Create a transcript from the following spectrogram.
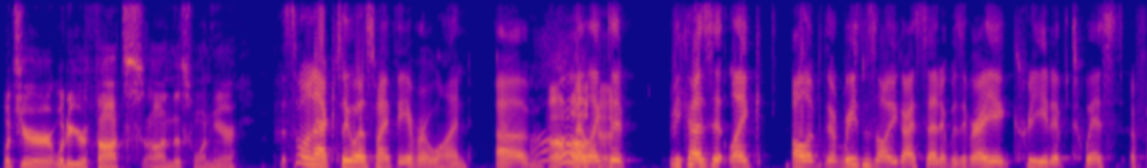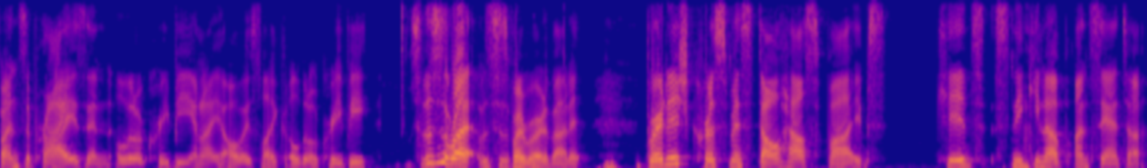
what's your what are your thoughts on this one here? This one actually was my favorite one. Um, Oh, I liked it because it like all of the reasons all you guys said. It was a very creative twist, a fun surprise, and a little creepy. And I always like a little creepy. So this is what this is what I wrote about it: British Christmas dollhouse vibes. Kids sneaking up on Santa.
